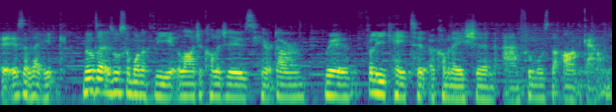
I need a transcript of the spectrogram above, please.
it is a lake. Mildert is also one of the larger colleges here at Durham with fully catered accommodation and formals that aren't gowned.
